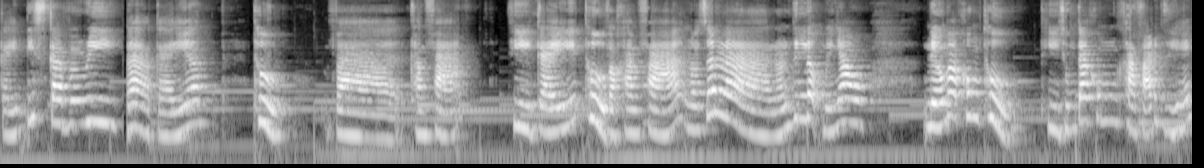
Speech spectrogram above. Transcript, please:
cái discovery là cái à, thử và khám phá. Thì cái thử và khám phá nó rất là, nó linh động với nhau. Nếu mà không thử thì chúng ta không khám phá được gì hết.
